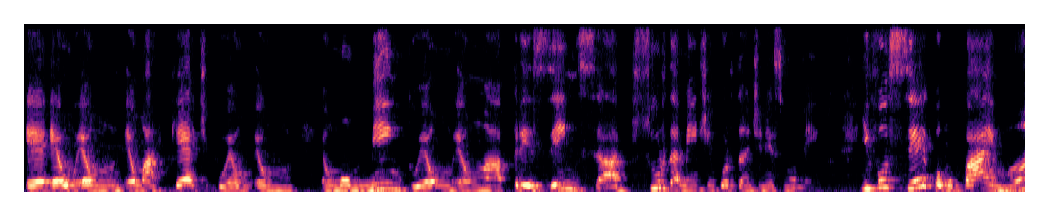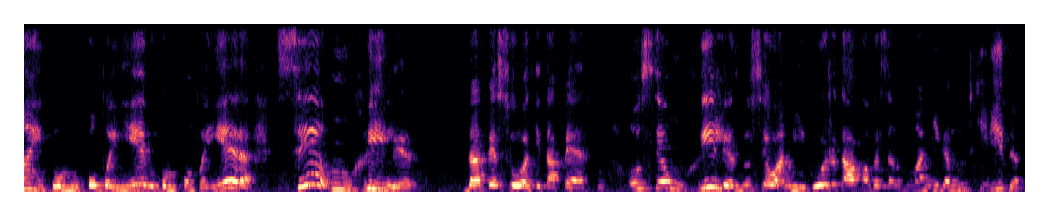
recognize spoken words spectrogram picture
é, é, um, é, um, é um arquétipo, é um, é, um, é um momento, é, um, é uma presença absurdamente importante nesse momento. E você, como pai, mãe, como companheiro, como companheira, ser um healer da pessoa que está perto, ou ser um healer do seu amigo. Hoje eu estava conversando com uma amiga muito querida,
